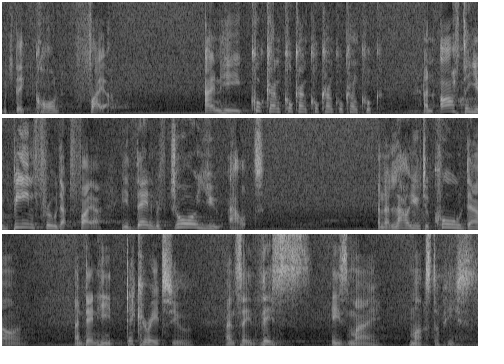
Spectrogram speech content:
which they called fire. And he cook and cook and cook and cook and cook. And after you've been through that fire, he then withdraw you out and allow you to cool down. And then he decorates you and say, this is my masterpiece.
